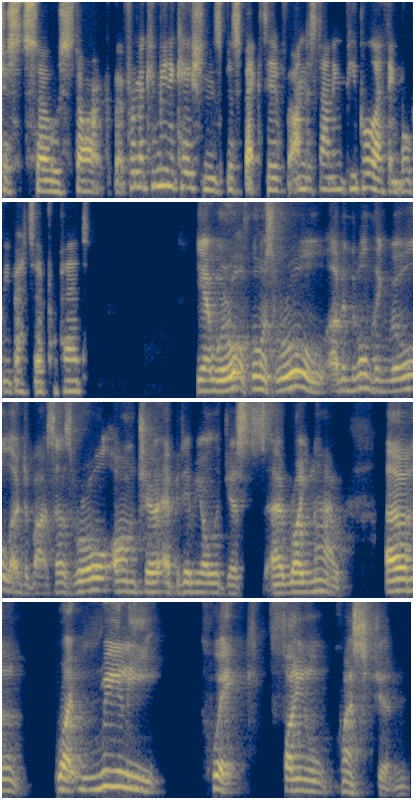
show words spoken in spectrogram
just so stark. But from a communications perspective, understanding people, I think we'll be better prepared. Yeah, we're all, of course, we're all, I mean, the one thing we're all learned about ourselves, we're all armchair epidemiologists uh, right now. Um, right, really quick final question,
